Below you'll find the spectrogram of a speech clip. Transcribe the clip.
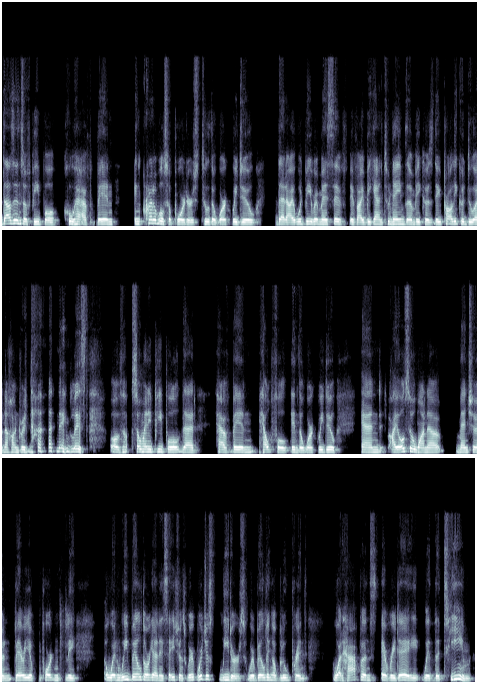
dozens of people who have been incredible supporters to the work we do that I would be remiss if if I began to name them because they probably could do an 100 name list of so many people that have been helpful in the work we do. And I also want to mention very importantly, when we build organizations, we're, we're just leaders. We're building a blueprint. What happens every day with the team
